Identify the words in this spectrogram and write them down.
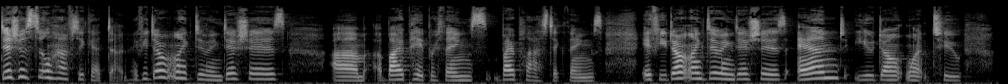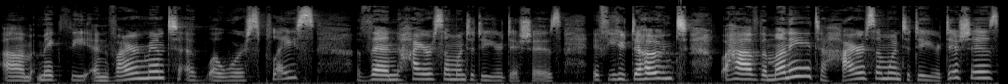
Dishes still have to get done. If you don't like doing dishes, um, buy paper things, buy plastic things. If you don't like doing dishes and you don't want to um, make the environment a, a, worse place, then hire someone to do your dishes. If you don't have the money to hire someone to do your dishes,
